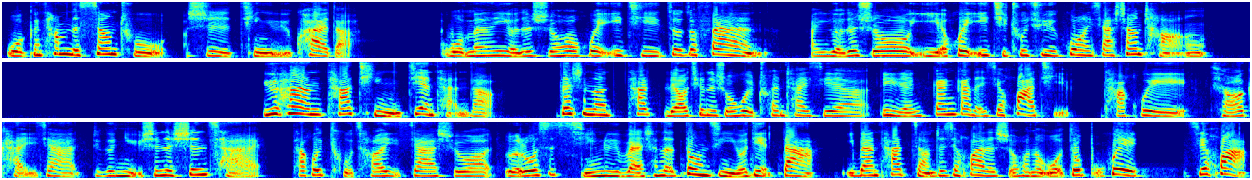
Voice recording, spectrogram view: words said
我跟他们的相处是挺愉快的。我们有的时候会一起做做饭啊，有的时候也会一起出去逛一下商场。约翰他挺健谈的，但是呢，他聊天的时候会穿插一些令人尴尬的一些话题。他会调侃一下这个女生的身材，他会吐槽一下说俄罗斯情侣晚上的动静有点大。一般他讲这些话的时候呢，我都不会接话，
